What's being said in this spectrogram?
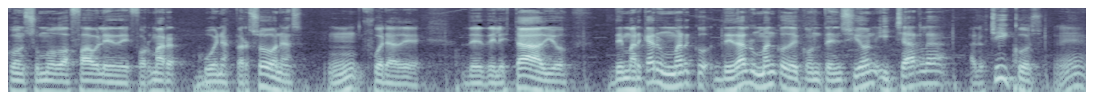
con su modo afable de formar buenas personas fuera del estadio, de marcar un marco, de darle un marco de contención y charla a los chicos, ¿eh?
